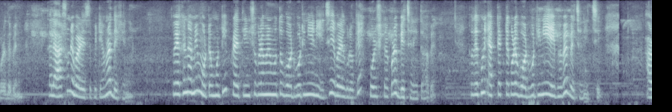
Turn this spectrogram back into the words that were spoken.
করে দেবেন। তাহলে আসুন এবার রেসিপিটি আমরা দেখে নিই। তো এখানে আমি মোটামুটি প্রায় তিনশো গ্রামের মতো বটবটি নিয়ে নিয়েছি। এবার এগুলোকে পরিষ্কার করে বেছে নিতে হবে। তো দেখুন, একটা একটা করে বটবটি নিয়ে এইভাবে বেছে নিচ্ছি। আর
